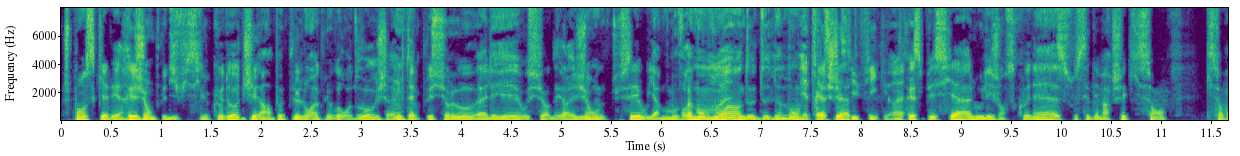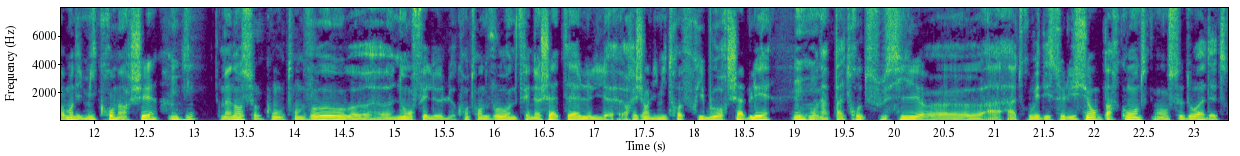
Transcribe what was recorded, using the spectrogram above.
je pense qu'il y a des régions plus difficiles que d'autres. J'irai un peu plus loin que le Gros de Vaud. J'irai mm -hmm. peut-être plus sur le Haut-Valais ou sur des régions, tu sais, où il y a vraiment moins de, de, de monde très spécifique, ouais. très spécial, où les gens se connaissent, où c'est des marchés qui sont qui sont vraiment des micro-marchés. -hmm. Maintenant, sur le canton de Vaud, euh, nous, on fait le, le, canton de Vaud, on fait Neuchâtel, région limitrophe Fribourg, Chablais. -hmm. On n'a pas trop de soucis euh, à, à, trouver des solutions. Par contre, on se doit d'être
